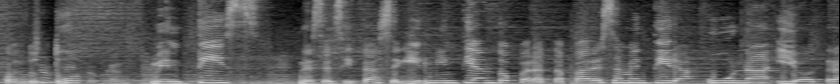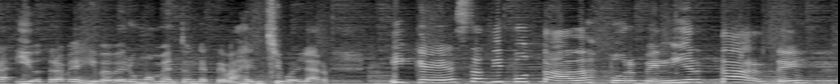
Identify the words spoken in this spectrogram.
Cuando tú mentís, necesitas seguir mintiendo para tapar esa mentira una y otra y otra vez y va a haber un momento en que te vas a enchivolar. y que estas diputadas por venir tarde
